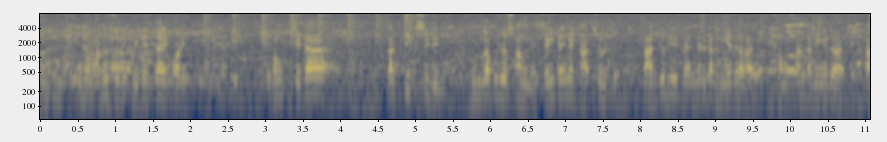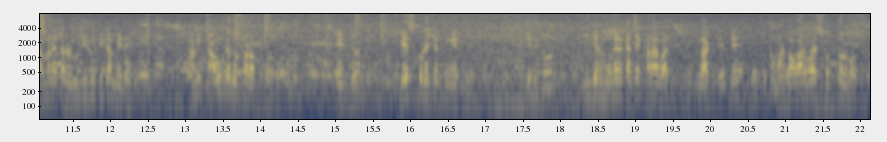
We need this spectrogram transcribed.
কিন্তু কোনো মানুষ যদি পেটের দায় করে, এবং যেটা তার পিক সিজন দুর্গাপুজোর সামনে, সেই টাইমে কাজ চলছে, তার যদি এই প্যান্ডেলটা ভেঙে দেওয়া হয়, সংস্থানটা ভেঙে দেওয়া হয়, তার মানে তার রুজি রুটিটা মেরে দিবে। আমি কাউকে দোষারোপ করব এর জন্য। বেশ করেছে ভেঙে দিয়ে কিন্তু নিজের মনের কাছে খারাপ আছে- লাগছে যে আমার বাবার বয়স সত্তর বছর।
